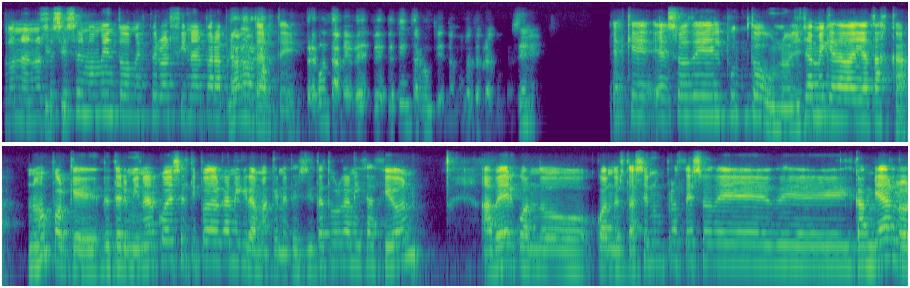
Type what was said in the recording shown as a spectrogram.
perdona, no sé si es el momento, me espero al final para preguntarte. No, Pregúntame, vete interrumpiéndome, no te preocupes, dime. Es que eso del punto uno, yo ya me quedaba ahí atascar, ¿no? Porque determinar cuál es el tipo de organigrama que necesita tu organización, a ver, cuando, cuando estás en un proceso de, de cambiarlo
